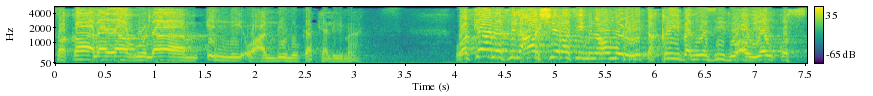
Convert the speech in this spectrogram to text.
فقال يا غلام إني أعلمك كلمات وكان في العاشرة من عمره تقريبا يزيد أو ينقص.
